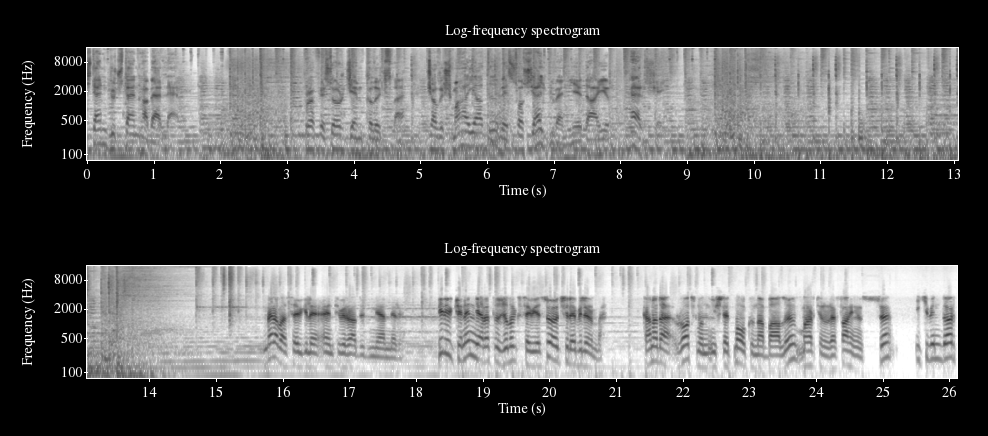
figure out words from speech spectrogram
İşten güçten haberler. Profesör Cem Kılıç'la çalışma hayatı ve sosyal güvenliğe dair her şey. Merhaba sevgili NTV Radyo dinleyenleri. Bir ülkenin yaratıcılık seviyesi ölçülebilir mi? Kanada Rotman İşletme Okulu'na bağlı Martin Refah Enstitüsü 2004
